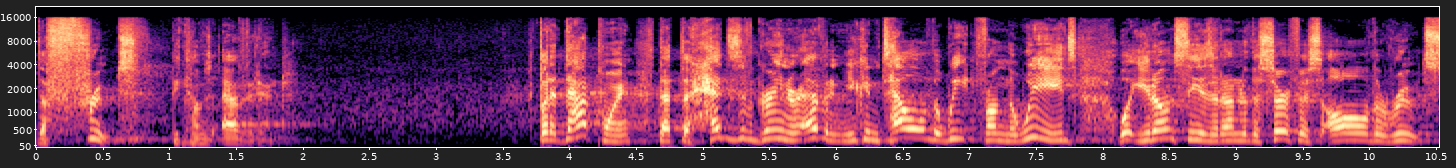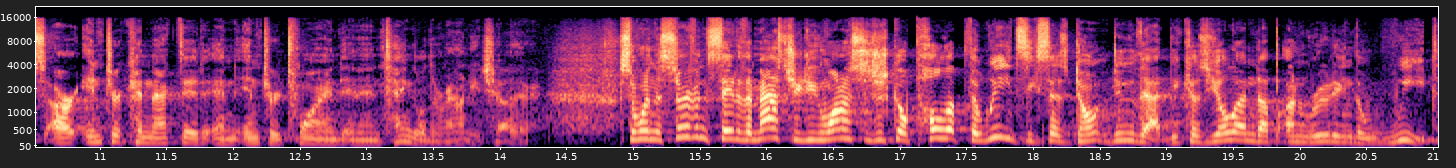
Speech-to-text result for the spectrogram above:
the fruit becomes evident. But at that point, that the heads of grain are evident, you can tell the wheat from the weeds. What you don't see is that under the surface, all the roots are interconnected and intertwined and entangled around each other. So when the servants say to the master, Do you want us to just go pull up the weeds? He says, Don't do that because you'll end up unrooting the wheat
